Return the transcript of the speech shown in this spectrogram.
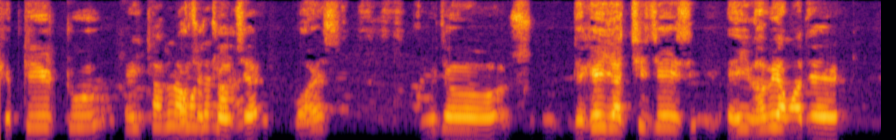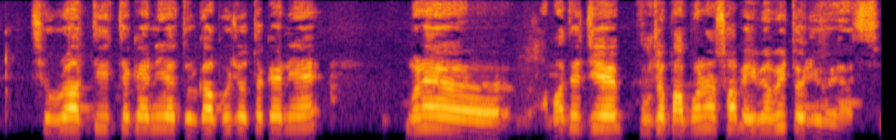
ফিফটি টু বছর চলছে বয়স। আমি তো দেখেই যাচ্ছি যে এইভাবেই আমাদের শিবরাত্রি থেকে নিয়ে দুর্গাপুজো থেকে নিয়ে মানে আমাদের যে পুজো পার্বণ সব এইভাবেই তৈরি হয়ে আসছে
